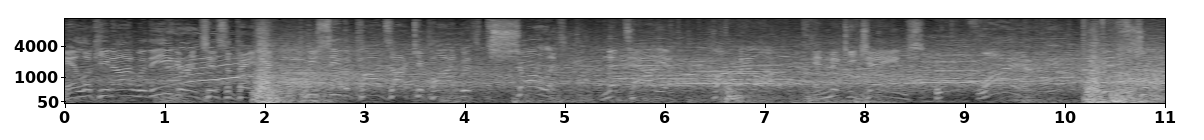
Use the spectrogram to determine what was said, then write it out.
And looking on with eager anticipation, we see the pods occupied with Charlotte, Natalya, Carmella, and Mickie James. Flying. Fist shot.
